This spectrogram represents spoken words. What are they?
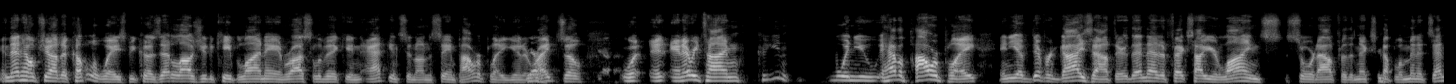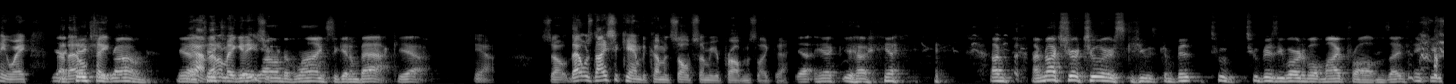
And that helps you out a couple of ways because that allows you to keep Laine and Roslovic and Atkinson on the same power play unit, yeah. right? So, yeah. and, and, every time you, when you have a power play and you have different guys out there, then that affects how your lines sort out for the next couple of minutes anyway. Yeah, uh, that'll take round. Yeah, yeah that'll make it easier. Round of lines to get them back. Yeah. Yeah. So that was nice of Cam to come and solve some of your problems like that. Yeah, yeah, yeah, yeah. I'm I'm not sure too he was too too busy worried about my problems. I think he was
